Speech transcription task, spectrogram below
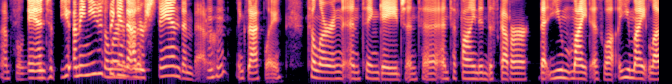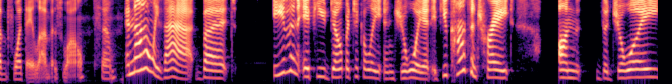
Absolutely. And to, you, I mean, you just to begin to understand it. them better. Mm-hmm. Exactly. To learn and to engage and to and to find and discover that you might as well. You might love what they love as well. So. And not only that, but even if you don't particularly enjoy it, if you concentrate on the joy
